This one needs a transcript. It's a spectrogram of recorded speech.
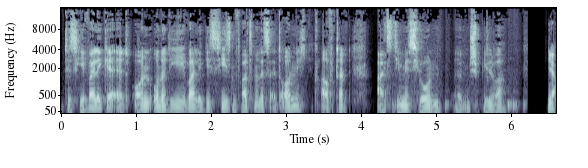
das jeweilige Add-on oder die jeweilige Season, falls man das Add-on nicht gekauft hat, als die Mission im ähm, Spiel war. Ja.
